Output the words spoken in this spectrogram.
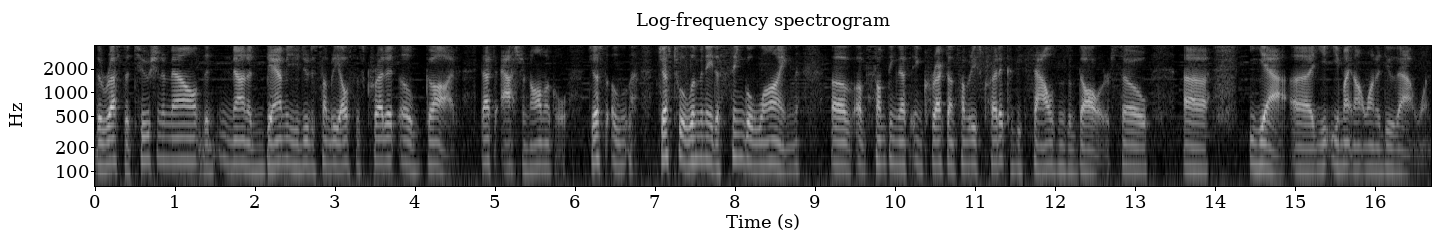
the restitution amount, the amount of damage you do to somebody else's credit, oh God, that's astronomical. Just, just to eliminate a single line of, of something that's incorrect on somebody's credit could be thousands of dollars. So uh, yeah, uh, you, you, might not want to do that one.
